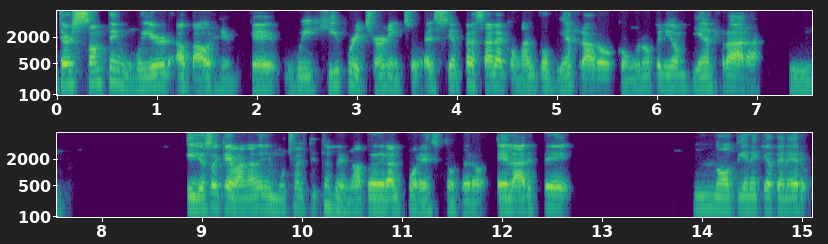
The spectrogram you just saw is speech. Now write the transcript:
there's something weird about him que we keep returning to. Él siempre sale con algo bien raro, con una opinión bien rara. Mm, Y yo sé que van a venir muchos artistas me van a pederar por esto, pero el arte no tiene que tener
